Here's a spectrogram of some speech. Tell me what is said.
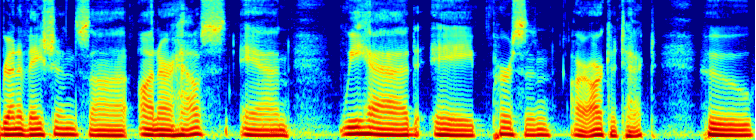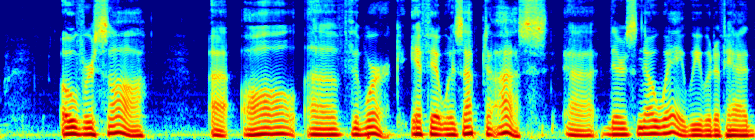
renovations uh, on our house, and we had a person, our architect, who oversaw uh, all of the work. If it was up to us, uh, there's no way we would have had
